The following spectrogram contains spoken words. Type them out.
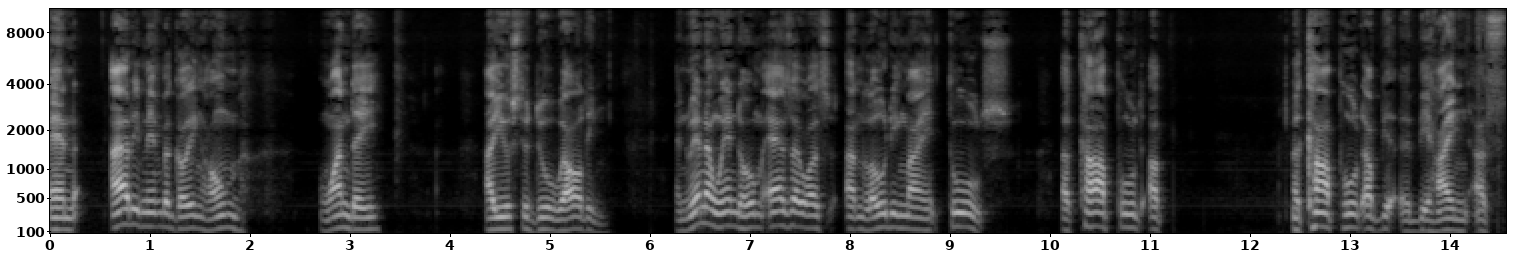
And I remember going home one day. I used to do welding. And when I went home, as I was unloading my tools, a car pulled up. A car pulled up uh, behind us,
